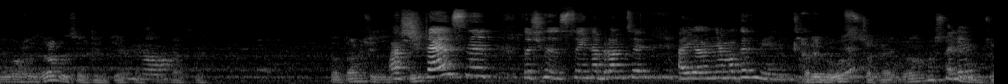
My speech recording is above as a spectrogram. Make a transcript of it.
No może zrobił coś będzie jakaś No. okazja. To tam się A nic szczęsny to się stoi na bramce, a ja nie mogę zmienić. Rybus, czekaj, no właśnie Ale- nie wiem czy.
